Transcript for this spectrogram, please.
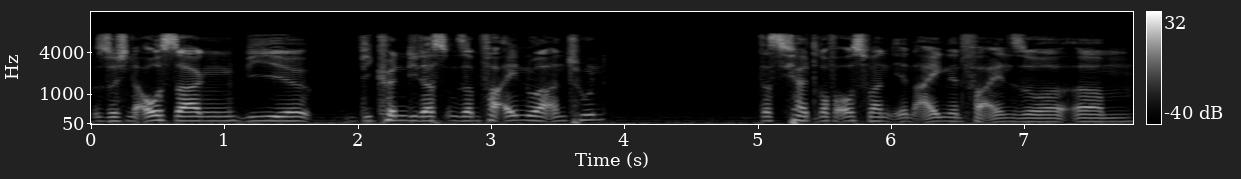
solchen Aussagen wie, wie können die das unserem Verein nur antun? Dass sie halt drauf aus waren, ihren eigenen Verein so ähm,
